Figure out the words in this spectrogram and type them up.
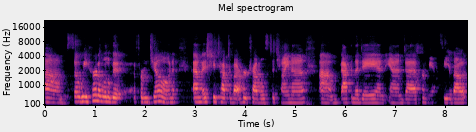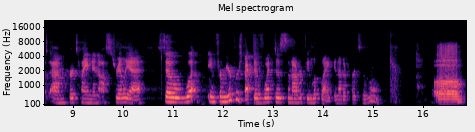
Um, so we heard a little bit from Joan um, as she talked about her travels to China um, back in the day, and and uh, from Nancy about um, her time in Australia. So, what, and from your perspective, what does sonography look like in other parts of the world? Um,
